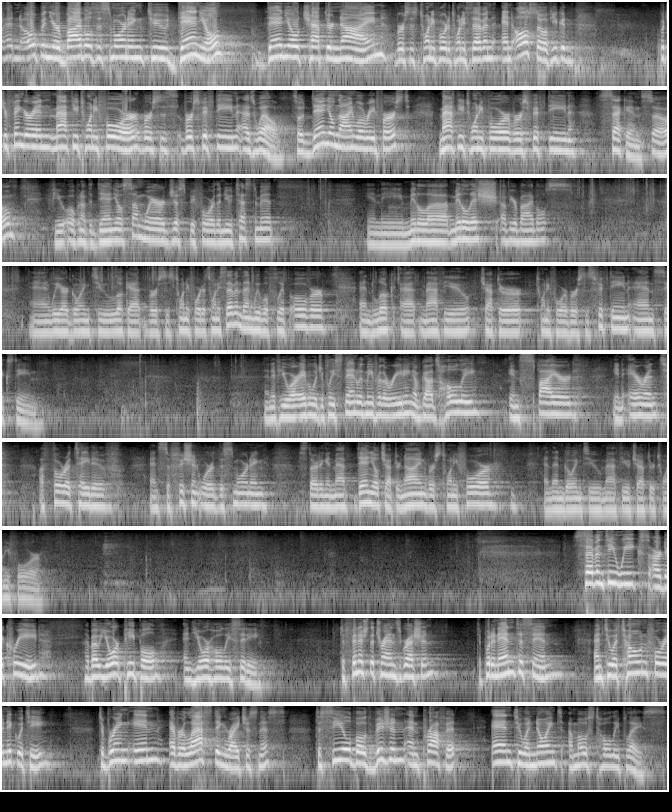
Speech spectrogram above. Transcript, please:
Go ahead and open your Bibles this morning to Daniel, Daniel chapter 9, verses 24 to 27. And also, if you could put your finger in Matthew 24, verses, verse 15 as well. So, Daniel 9 we'll read first, Matthew 24, verse 15 second. So, if you open up to Daniel somewhere just before the New Testament, in the middle, uh, middle-ish of your Bibles. And we are going to look at verses 24 to 27. Then we will flip over and look at Matthew chapter 24, verses 15 and 16. And if you are able, would you please stand with me for the reading of God's holy, inspired, inerrant, authoritative, and sufficient word this morning, starting in Daniel chapter 9, verse 24 and then going to Matthew chapter 24. Seventy weeks are decreed about your people and your holy city to finish the transgression, to put an end to sin, and to atone for iniquity, to bring in everlasting righteousness, to seal both vision and prophet and to anoint a most holy place.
